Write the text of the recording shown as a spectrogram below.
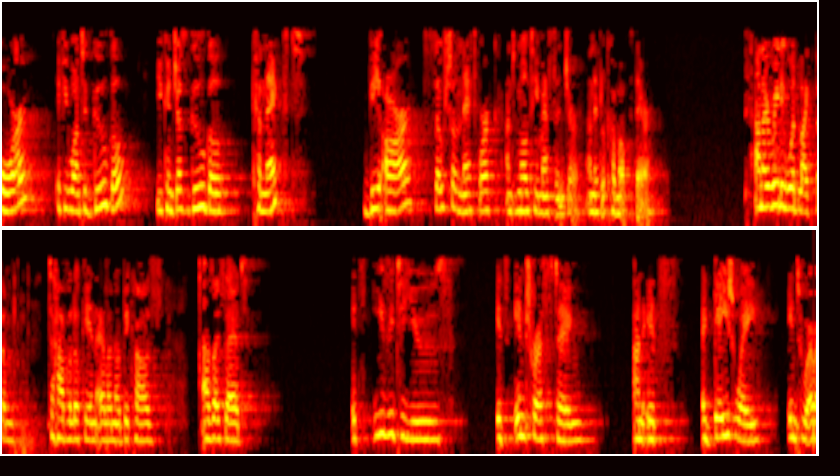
Or if you want to Google, you can just Google Connect VR, social network, and multi-messenger, and it'll come up there. And I really would like them to have a look in, Elena, because, as I said, it's easy to use, it's interesting, and it's a gateway into a,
